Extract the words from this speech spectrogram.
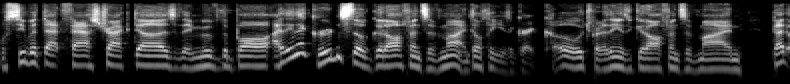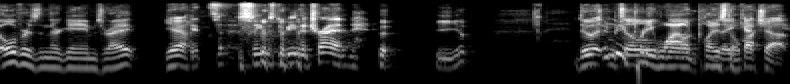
We'll see what that fast track does. If they move the ball, I think that Gruden's still a good offensive mind. Don't think he's a great coach, but I think he's a good offensive mind. Bet overs in their games, right? Yeah, it seems to be the trend. yep. Do it, it until be a pretty wild place to catch up.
